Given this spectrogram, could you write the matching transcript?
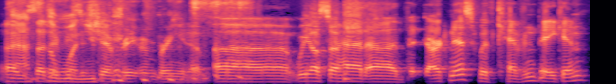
that's the one you shit for even bringing it up. Uh, we also had uh, The Darkness with Kevin Bacon.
